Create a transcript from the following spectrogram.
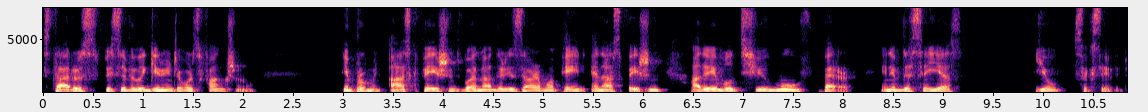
status, specifically gearing towards functional improvement. Ask patients whether not there is more pain, and ask patients are they able to move better. And if they say yes, you succeeded.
